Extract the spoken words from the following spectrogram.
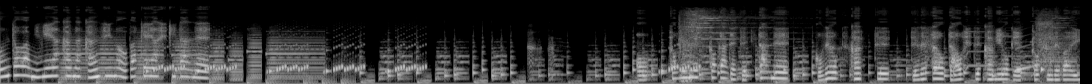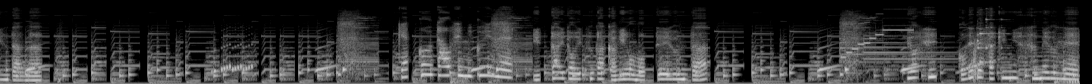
今度は賑やかな感じのお化け屋敷だね。お、トルネットが出てきたね。これを使って、テレサを倒して鍵をゲットすればいいんだな。結構倒しにくいね。一体どいつが鍵を持っているんだ？よし、これで先に進めるね。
